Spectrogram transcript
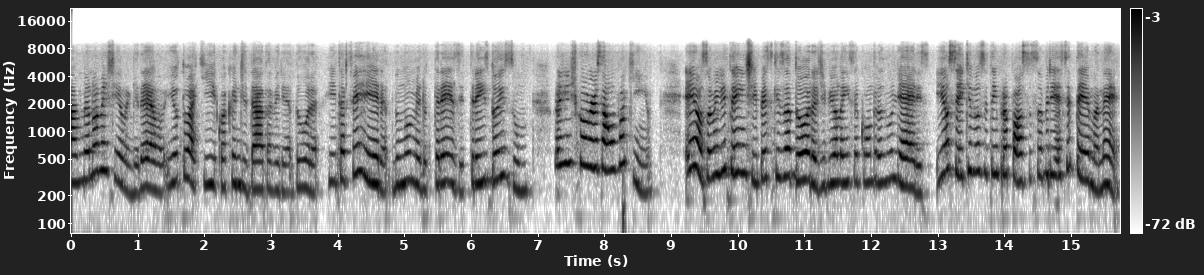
Olá, meu nome é Sheila Guirello e eu tô aqui com a candidata a vereadora Rita Ferreira, do número 13321, para a gente conversar um pouquinho. Eu sou militante e pesquisadora de violência contra as mulheres e eu sei que você tem propostas sobre esse tema, né?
